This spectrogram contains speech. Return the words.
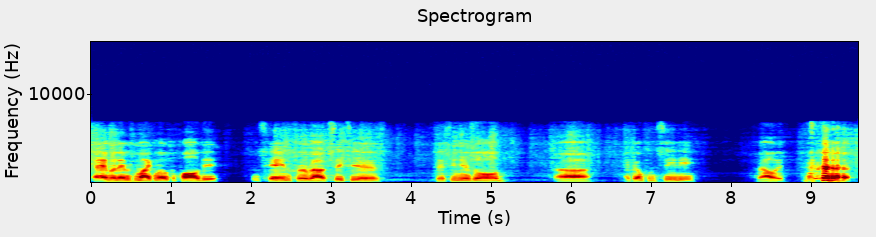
Hey, my name is Mike Capaldi. I've been skating for about six years. 15 years old. Uh, I come from Simi Valley.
